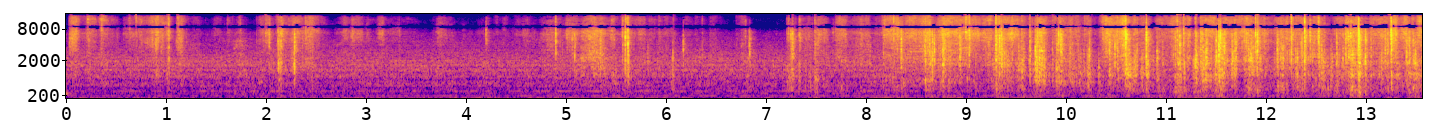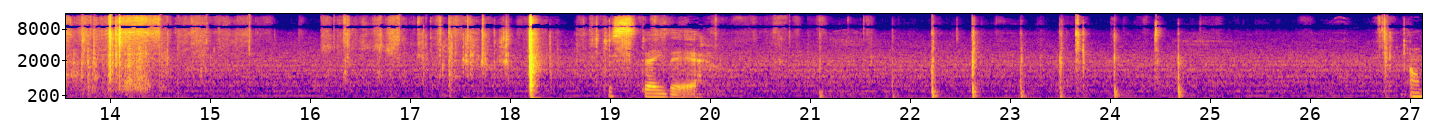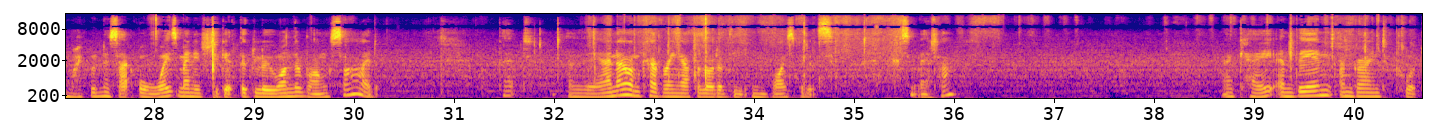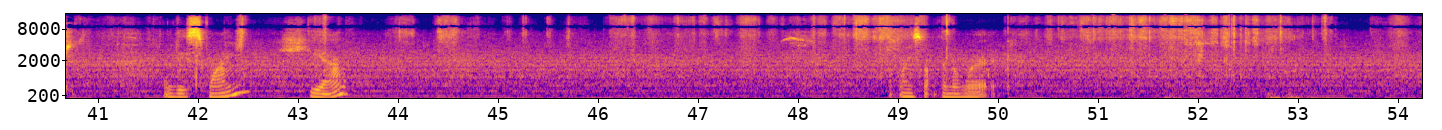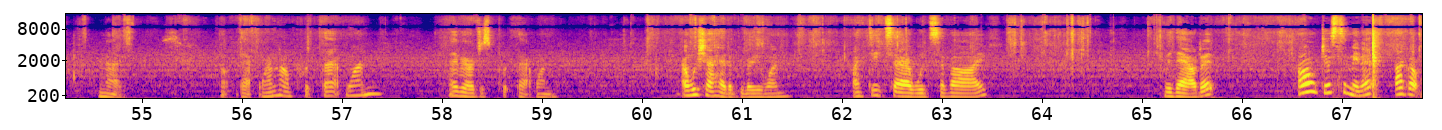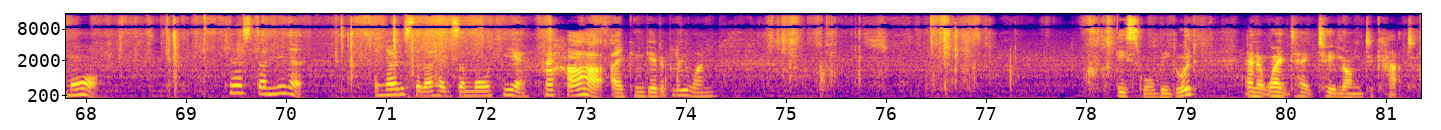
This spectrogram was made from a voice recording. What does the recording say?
Just stay there. Oh my goodness, I always manage to get the glue on the wrong side. That and there. I know I'm covering up a lot of the invoice, but it doesn't matter. Okay, and then I'm going to put this one here. That one's not going to work. No, not that one. I'll put that one. Maybe I'll just put that one. I wish I had a blue one. I did say I would survive without it. Oh, just a minute. I got more. Just a minute. I noticed that I had some more here. Haha, I can get a blue one. This will be good and it won't take too long to cut.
